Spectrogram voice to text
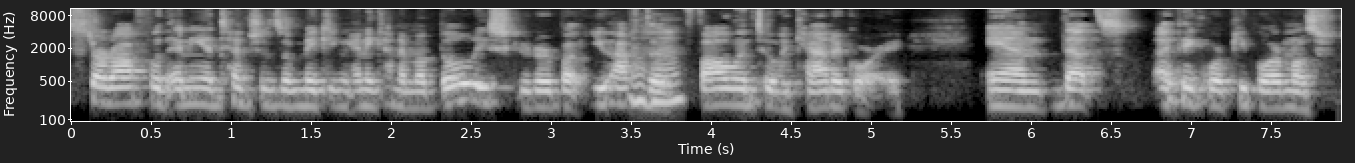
start off with any intentions of making any kind of mobility scooter but you have mm-hmm. to fall into a category and that's I think where people are most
